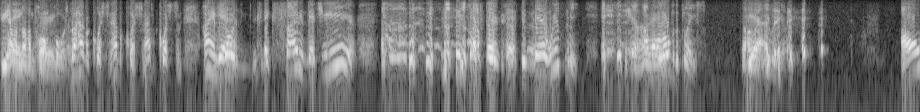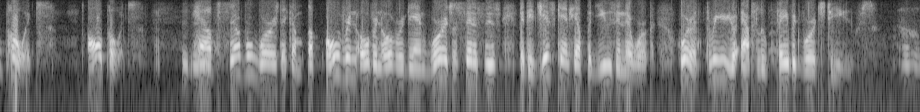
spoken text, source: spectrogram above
Do you have Thank another you poem for us? No, I have a question. I have a question. I have a question. I am Yeah. so excited that you're here. you have to, bear with me. All I'm all over the place. All right, we go. All poets, all poets Mhm. have several words that come up over and over and over again, words or sentences that they just can't help but use in their work. What are three of your absolute favorite words to use? Oh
